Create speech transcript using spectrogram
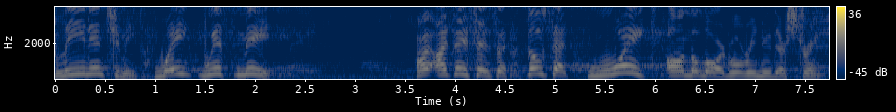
Lean into me. Wait with me. Isaiah says that those that wait on the Lord will renew their strength.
